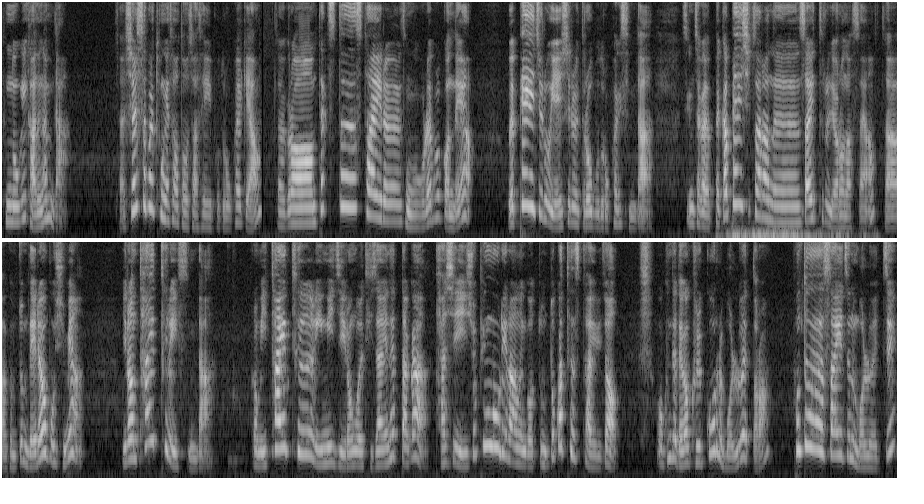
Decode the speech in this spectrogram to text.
등록이 가능합니다. 자, 실습을 통해서 더 자세히 보도록 할게요. 자, 그럼 텍스트 스타일을 등록을 해볼 건데요. 웹페이지로 예시를 들어보도록 하겠습니다. 지금 제가 옆에 카페24라는 사이트를 열어놨어요. 자, 그럼 좀 내려보시면 이런 타이틀이 있습니다. 그럼 이 타이틀 이미지 이런 걸 디자인했다가 다시 이 쇼핑몰이라는 거좀 똑같은 스타일이죠. 어, 근데 내가 글꼴을 뭘로 했더라? 폰트 사이즈는 뭘로 했지?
